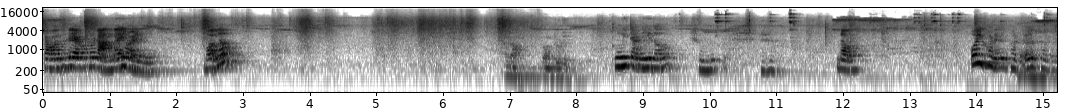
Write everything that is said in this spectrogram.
সকাল থেকে এখনও রান্নাই হয়নি। বলো। না তন্তরি তুমি টানিয়ে দাও। সুন্দর। দাও। ওই ঘরে ওই ঘরে ওই ঘরে।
